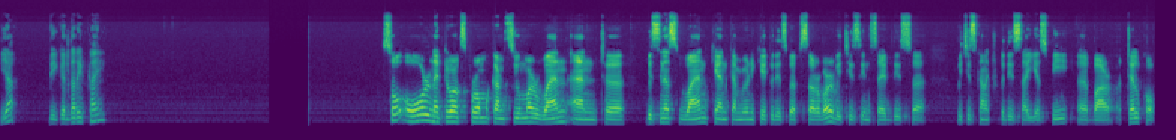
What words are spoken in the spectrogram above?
Yeah we get the reply so all networks from consumer WAN and uh, business WAN can communicate to this web server which is inside this uh, which is connected to this ISP uh, bar telco.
